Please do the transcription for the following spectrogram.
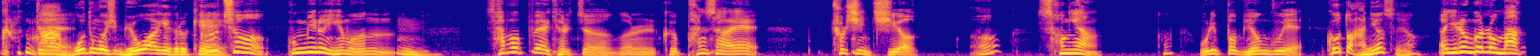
그런데 아, 모든 것이 묘하게 그렇게. 그렇죠. 국민의힘은 음. 사법부의 결정을 그 판사의 출신 지역, 어? 성향, 어? 우리법 연구에 그것도 아니었어요. 아, 이런 걸로 막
